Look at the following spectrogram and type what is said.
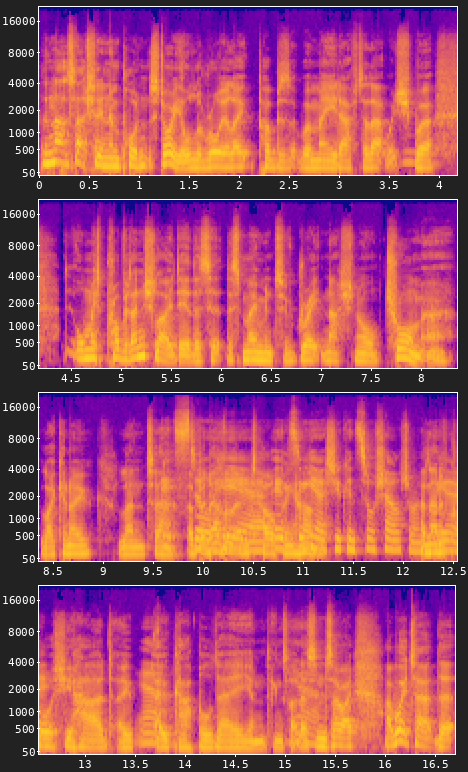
And that's actually an important story. All the Royal Oak pubs that were made after that, which were almost providential idea that at this moment of great national trauma, like an oak lent a, a benevolent here. helping It's, hand. yes, you can still shelter and then, the of oak. course, you had Oak, Yeah. Oak Apple Day and things like this. And so I, I worked out that,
